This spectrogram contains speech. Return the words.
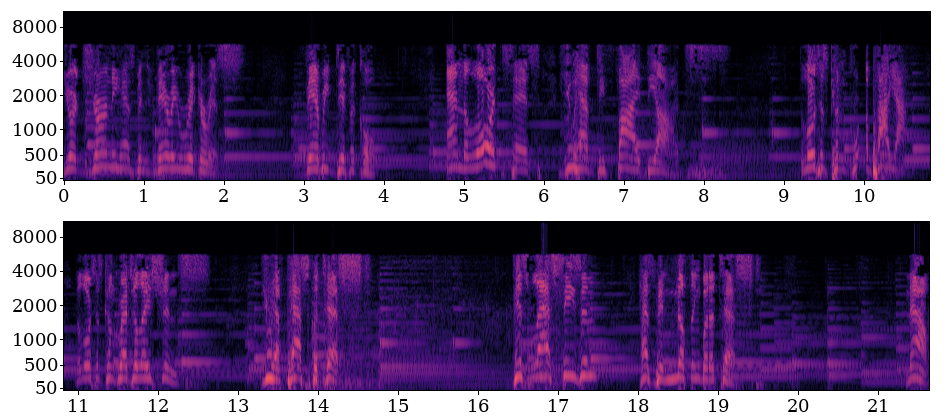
Your journey has been very rigorous very difficult. And the Lord says, you have defied the odds. The Lord says, Congr- the Lord says, congratulations. You have passed the test. This last season has been nothing but a test. Now,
